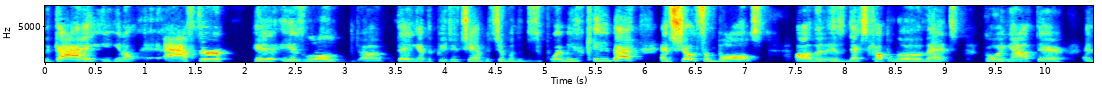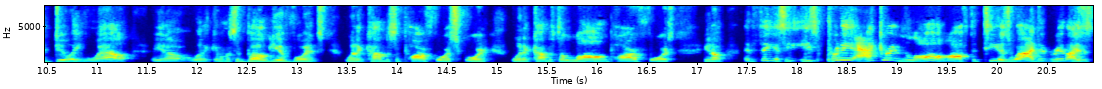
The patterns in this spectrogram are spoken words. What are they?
The guy, you know, after his, his little uh, thing at the PGA Championship with the disappointment, he came back and showed some balls. Uh, that his next couple of events, going out there and doing well you know, when it comes to bogey avoidance, when it comes to par four scoring, when it comes to long par fours. You know, the thing is, he, he's pretty accurate and long off the tee as well. I didn't realize this.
